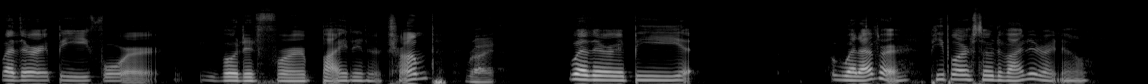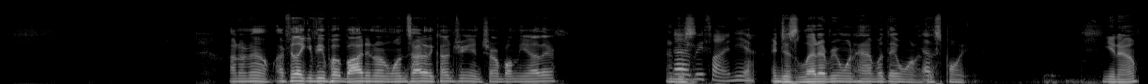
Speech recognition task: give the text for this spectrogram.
whether it be for you voted for Biden or Trump, right. whether it be whatever. People are so divided right now. I don't know. I feel like if you put Biden on one side of the country and Trump on the other, and That'd just be fine. Yeah. and just let everyone have what they want at this point, you know,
